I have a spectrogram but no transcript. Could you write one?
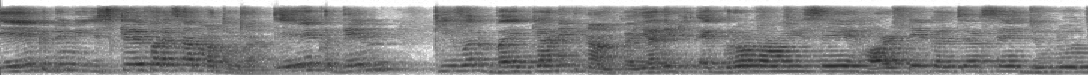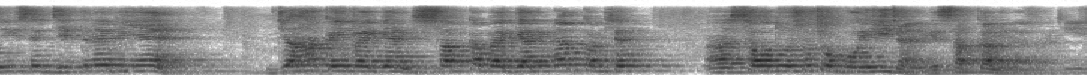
एक दिन इसके लिए परेशान मत होना। एक दिन केवल वैज्ञानिक नाम का यानी कि एग्रोनॉमी से हॉर्टिकल्चर से जूलॉजी से जितने भी हैं जहाँ कहीं वैज्ञानिक सबका वैज्ञानिक नाम कम से कम सौ दो सौ तो हो ही जाएँगे सबका मिलाकर जी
